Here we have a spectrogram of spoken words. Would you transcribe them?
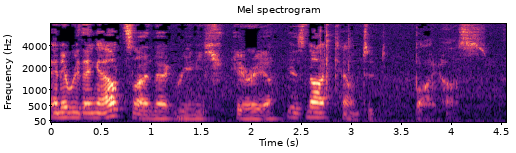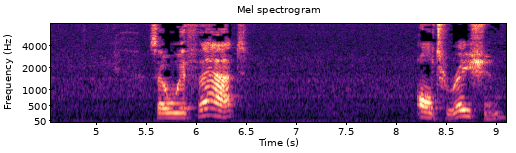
and everything outside that greenish area is not counted by us. So with that alteration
